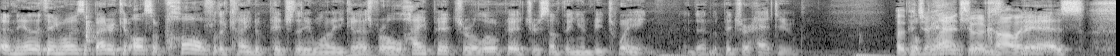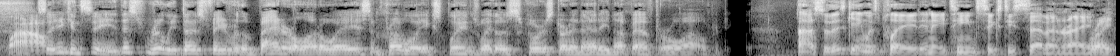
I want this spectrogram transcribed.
And the other thing was the batter could also call for the kind of pitch that he wanted. He could ask for a high pitch or a low pitch or something in between, and then the pitcher had to. Oh, the pitcher had to accommodate. Yes. Wow. So you can see this really does favor the batter a lot of ways, and probably explains why those scores started adding up after a while. Uh, so this game was played in 1867, right? Right.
